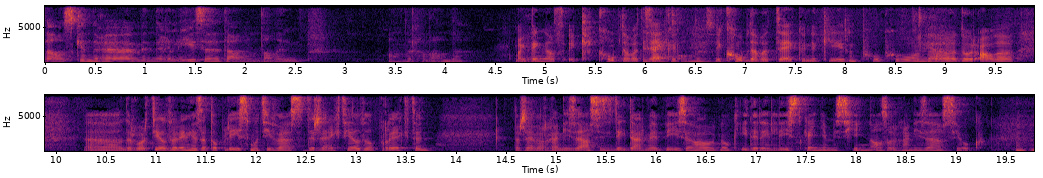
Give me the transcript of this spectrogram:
dat onze kinderen minder lezen dan, dan in andere landen. Maar ik denk dat... Ik, ik hoop dat we Is tij echt kunnen... onderzoek. Ik hoop dat we tij kunnen keren. Ik hoop gewoon Ja. eh, door alle... eh, er wordt heel veel ingezet op leesmotivatie. Er zijn echt heel veel projecten. Er zijn organisaties die zich daarmee bezighouden ook. Iedereen leest, ken je misschien als organisatie ook. Mhm.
